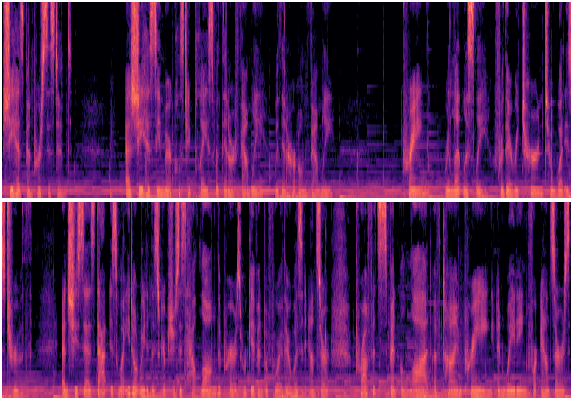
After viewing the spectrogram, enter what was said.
She has been persistent as she has seen miracles take place within our family, within her own family, praying relentlessly for their return to what is truth. And she says that is what you don't read in the scriptures is how long the prayers were given before there was an answer. Prophets spent a lot of time praying and waiting for answers.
